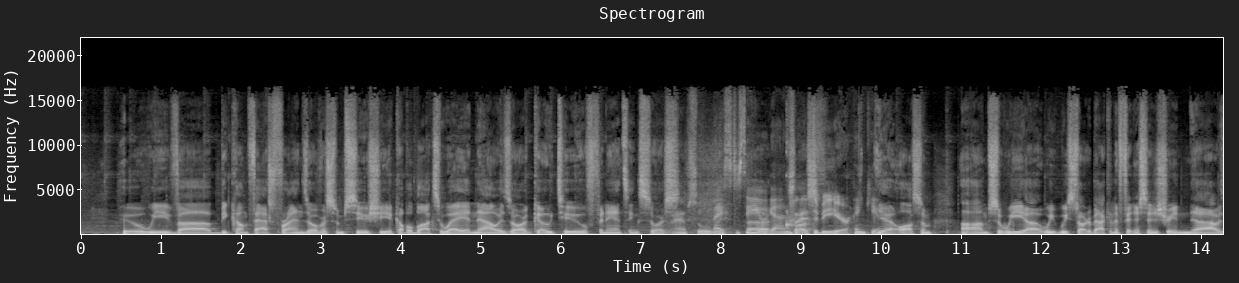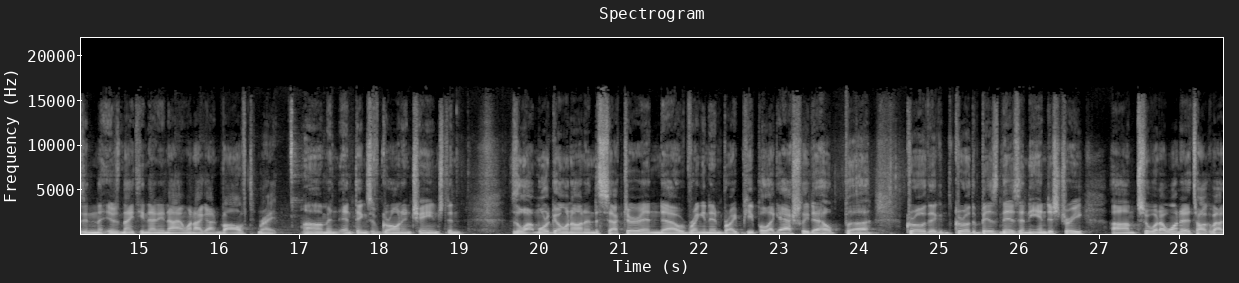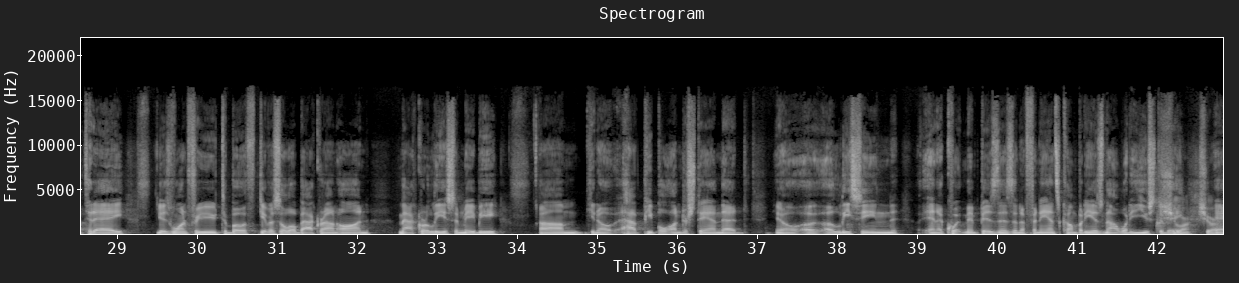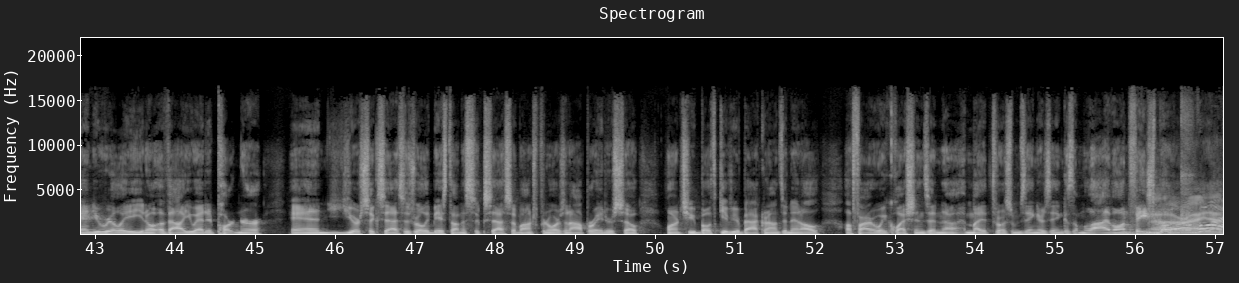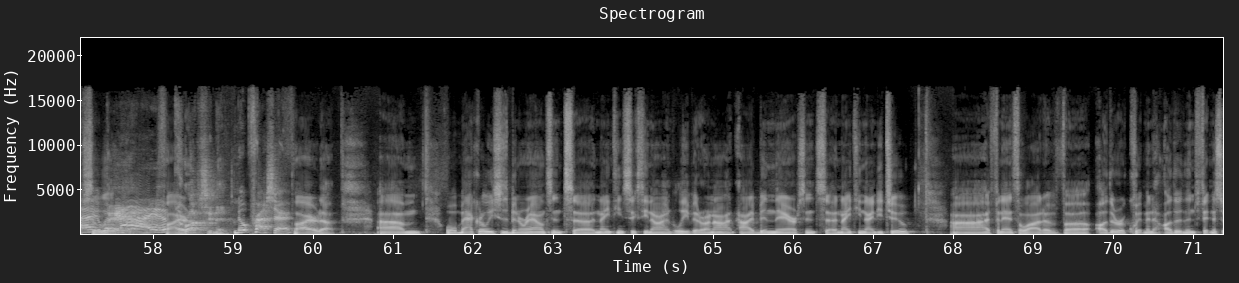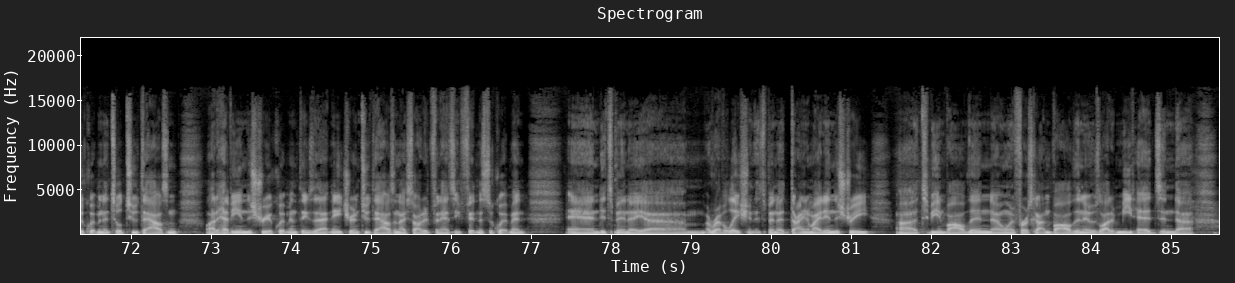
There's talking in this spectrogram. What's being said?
who we've uh, become fast friends over some sushi a couple blocks away, and now is our go-to financing source. Absolutely. Nice to see you again. Nice to be here. Thank you. Yeah, awesome. Um, so we, uh, we we started back in the fitness industry, and uh, I was in it was 1999 when I got involved. Right. Um, and and things have grown and changed, and there's a lot more going on in the sector, and uh, we're bringing in bright people like Ashley to help uh, grow the grow the business and the industry. Um, so what I wanted to talk about today is one for you to both give us a little background on Macrolease and maybe um, you know have people understand that you know a, a, leasing and equipment business and a finance company is not what it used to be. Sure, sure. And you really you know a value added partner and your success is really based on the success of entrepreneurs and operators. So why don't you both give your backgrounds and then I'll I'll fire away questions and uh, I might throw some zingers in because I'm live on Facebook. All right, boy, absolutely. we're Fired up. Crushing it. No pressure. Fired up. Um, well, Macrolease has been around since uh, 1969, believe it or not. I've been there since uh, 1992. Uh, I financed a lot of uh, other equipment other than fitness equipment until 2000, a lot of heavy industry equipment, things of that nature. In 2000, I started financing fitness equipment, and it's been a, um, a revelation. It's been a dynamite industry uh, to be involved in. Uh, when I first got involved in it, it was a lot of meatheads and,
